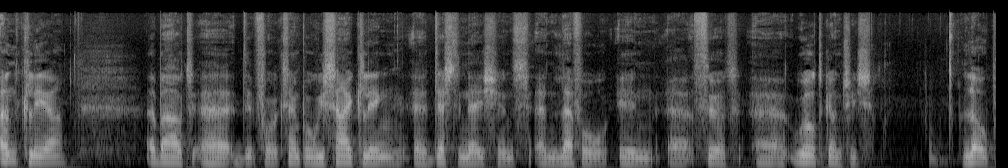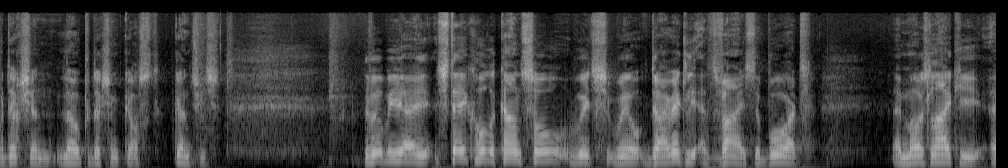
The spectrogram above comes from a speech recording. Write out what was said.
unclear about, for example, recycling destinations and level in third world countries, low production, low production cost countries. There will be a stakeholder council, which will directly advise the board and most likely uh,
